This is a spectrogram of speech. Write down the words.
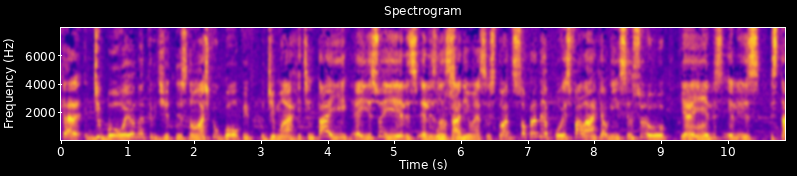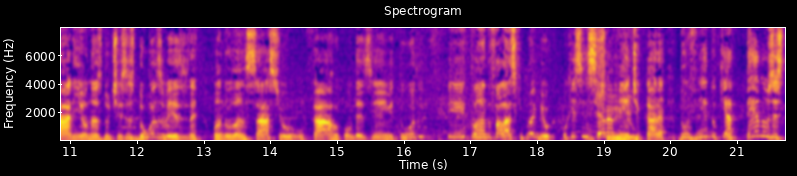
Cara, de boa, eu não acredito nisso não. Acho que o golpe de marketing tá aí. É isso aí. Eles, eles Como lançariam essa história só pra depois falar que alguém censurou. E aí Ah. eles, eles estariam nas notícias duas vezes, né? Quando lançasse o, o carro com o desenho e tudo. E quando falasse que proibiu. Porque, sinceramente, Possível. cara, duvido que até nos,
